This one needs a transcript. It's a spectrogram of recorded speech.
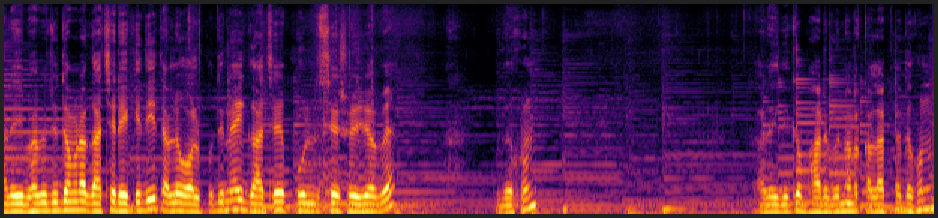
আর এইভাবে যদি আমরা গাছে রেখে দিই, তাহলে অল্প দিনেই গাছে ফুল শেষ হয়ে যাবে। দেখুন। আর এইদিকে ভারবেনার কালারটা দেখুন।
